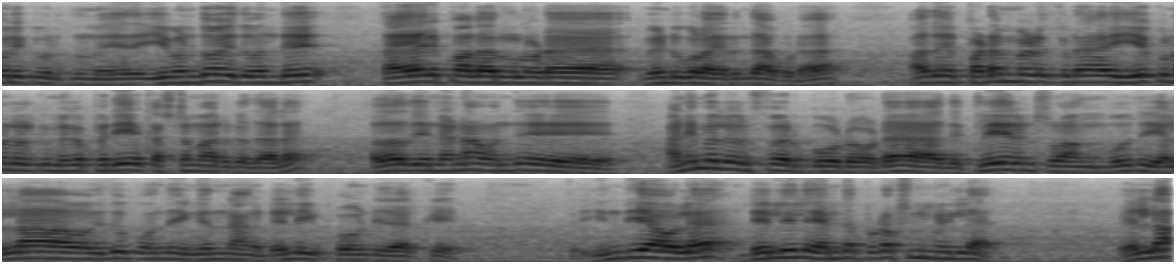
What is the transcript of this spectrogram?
கோரிக்கை விடுத்தோம் ஈவன் தோ இது வந்து தயாரிப்பாளர்களோட வேண்டுகோளாக இருந்தால் கூட அது படம் எடுக்கிற இயக்குநர்களுக்கு மிகப்பெரிய கஷ்டமாக இருக்கிறதால அதாவது என்னென்னா வந்து அனிமல் வெல்ஃபேர் போர்டோட அது கிளியரன்ஸ் வாங்கும்போது எல்லா இதுக்கும் வந்து இங்கேருந்து நாங்கள் டெல்லிக்கு போக வேண்டியதாக இருக்குது இந்தியாவில் டெல்லியில் எந்த ப்ரொடக்ஷனும் இல்லை. எல்லா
